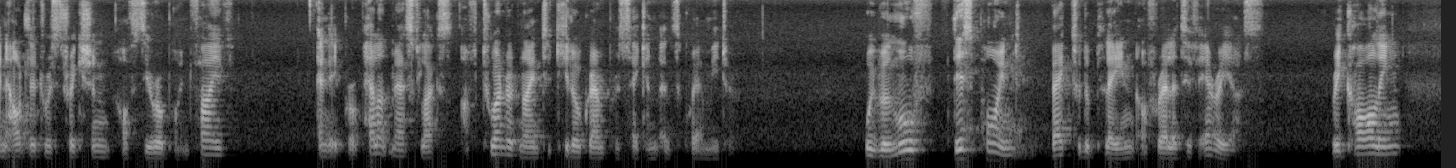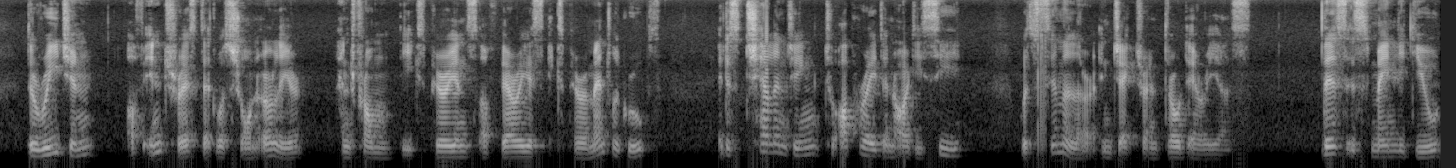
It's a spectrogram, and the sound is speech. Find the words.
an outlet restriction of 0.5, and a propellant mass flux of 290 kg per second and square meter. We will move this point back to the plane of relative areas, recalling the region of interest that was shown earlier and from the experience of various experimental groups it is challenging to operate an RDC with similar injector and throat areas. This is mainly due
